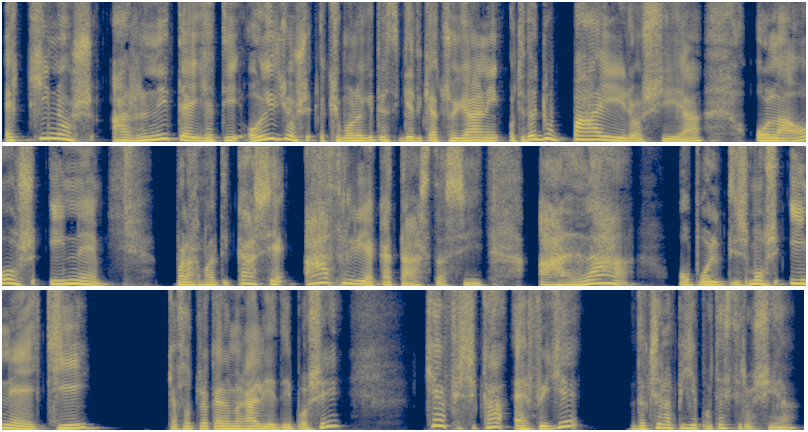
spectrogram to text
Εκείνος αρνείται, γιατί ο ίδιος εξομολογείται στην Κέντρη Κατσογιάννη ότι δεν του πάει η Ρωσία. Ο λαός είναι πραγματικά σε άθλια κατάσταση, αλλά ο πολιτισμός είναι εκεί και αυτό του έκανε μεγάλη εντύπωση και φυσικά έφυγε, δεν ξαναπήγε ποτέ στη Ρωσία,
